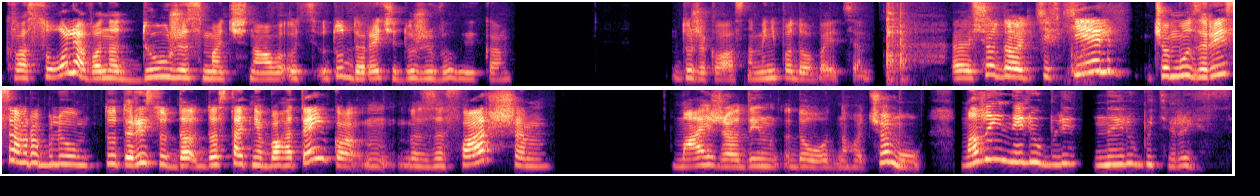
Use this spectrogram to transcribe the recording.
квасоля вона дуже смачна. Ось тут, до речі, дуже велика. Дуже класно, мені подобається. Е, Щодо тівтєль, чому з рисом роблю? Тут рису достатньо багатенько, з фаршем майже один до одного. Чому? Малий не, люблі, не любить рис,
